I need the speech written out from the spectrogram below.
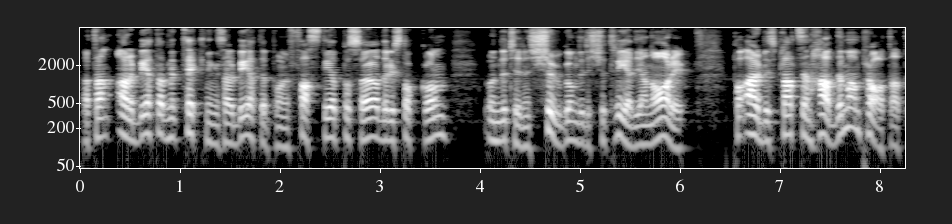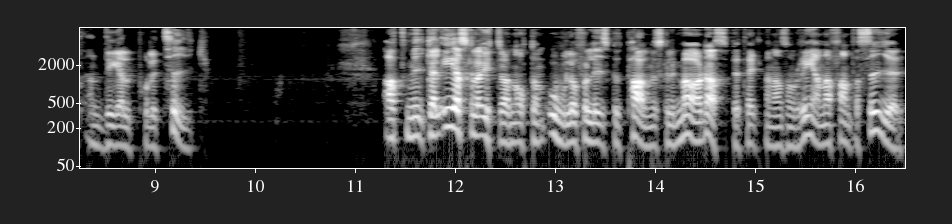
att han arbetat med täckningsarbete på en fastighet på Söder i Stockholm under tiden 20-23 januari. På arbetsplatsen hade man pratat en del politik. Att Mikael E skulle ha yttrat något om Olof och Lisbeth Palme skulle mördas betecknar han som rena fantasier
